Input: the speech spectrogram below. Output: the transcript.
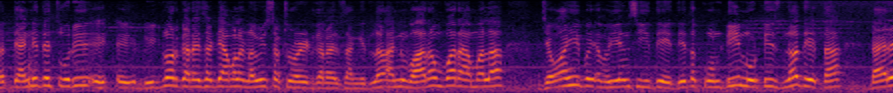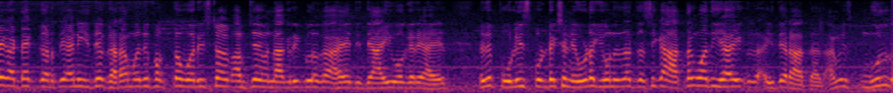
तर त्यांनी ते चोरी इग्नोर करायसाठी आम्हाला नवीन स्ट्रक्चर ऑडिट करायला सांगितलं. आणि वारंवार आम्हाला जेव्हाही बी एम सी इथे येते तर कोणतीही नोटीस न देता डायरेक्ट अटॅक करते. आणि इथे घरामध्ये फक्त वरिष्ठ आमचे नागरिक लोक आहेत इथे आई वगैरे आहेत. तर ते पोलीस प्रोटेक्शन एवढं घेऊन येतात जसे की आतंकवादी ह्या इथे राहतात. आम्ही मूल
